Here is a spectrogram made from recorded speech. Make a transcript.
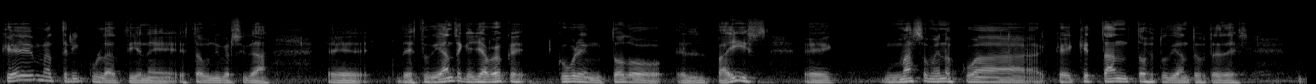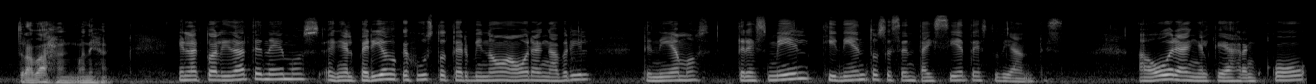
qué matrícula tiene esta universidad eh, de estudiantes que ya veo que cubren todo el país. Eh, más o menos, qué, ¿qué tantos estudiantes ustedes trabajan, manejan? En la actualidad tenemos, en el periodo que justo terminó ahora en abril, teníamos 3.567 estudiantes. Ahora en el que arrancó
